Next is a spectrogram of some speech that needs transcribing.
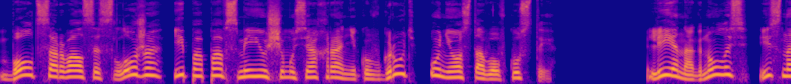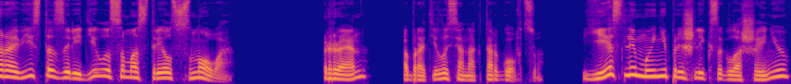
Болт сорвался с ложа и, попав смеющемуся охраннику в грудь, унес того в кусты. Лия нагнулась и сноровисто зарядила самострел снова. «Рен», — обратилась она к торговцу, — «если мы не пришли к соглашению,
